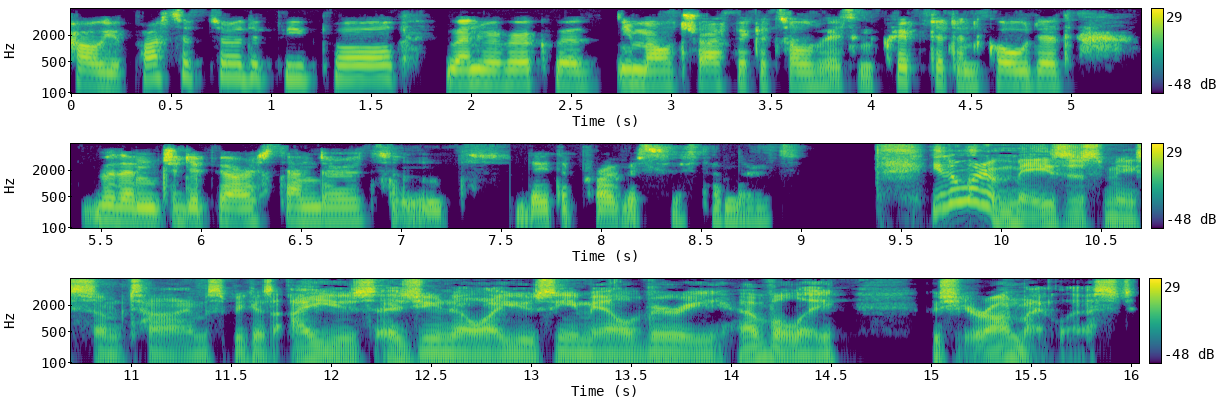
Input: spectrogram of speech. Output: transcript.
how you pass it to other people. When we work with email traffic, it's always encrypted and coded within GDPR standards and data privacy standards. You know what amazes me sometimes because I use, as you know, I use email very heavily because you're on my list.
